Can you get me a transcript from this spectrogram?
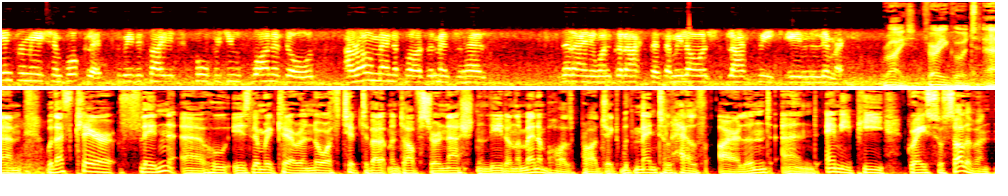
information booklets. So we decided to co-produce one of those around menopause and mental health that anyone could access. And we launched last week in Limerick. Right, very good. Um, well, that's Claire Flynn, uh, who is Limerick Clare and North Tip Development Officer and National Lead on the Menopause Project with Mental Health Ireland. And MEP Grace O'Sullivan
